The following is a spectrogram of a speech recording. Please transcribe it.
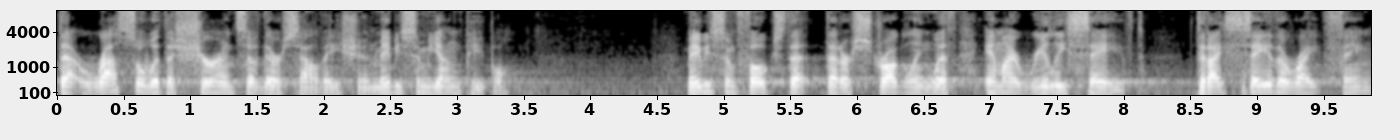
that wrestle with assurance of their salvation, maybe some young people, maybe some folks that, that are struggling with Am I really saved? Did I say the right thing?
